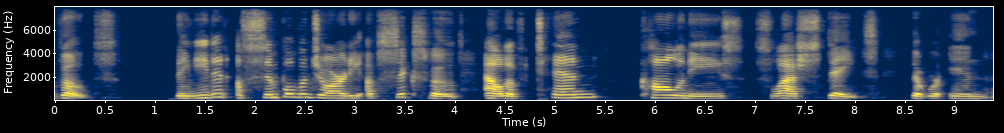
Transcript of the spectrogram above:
votes. They needed a simple majority of six votes out of 10 colonies slash states that were in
